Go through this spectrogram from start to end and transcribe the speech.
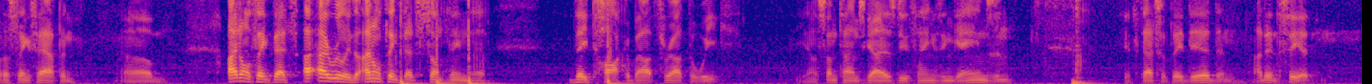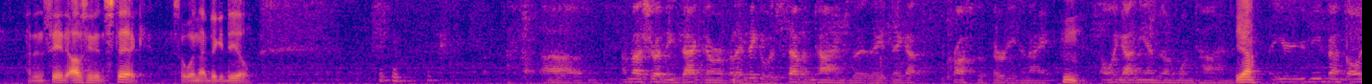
Those things happen. Um, I don't think that's. I, I really. Don't, I don't think that's something that they talk about throughout the week. You know, sometimes guys do things in games, and if that's what they did, then I didn't see it. I didn't see it. Obviously, it didn't stick, so it wasn't that big a deal. Uh, I'm not sure of the exact number, but I think it was seven times that they, they got across the 30 tonight. Hmm. Only got in the end zone one time. Yeah. Your, your defense all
